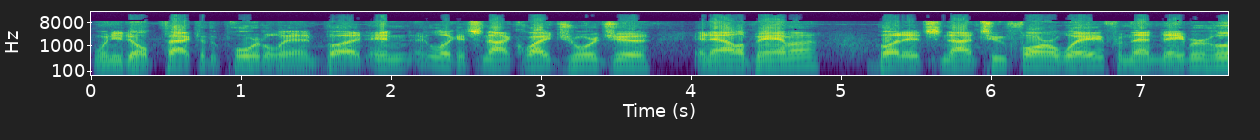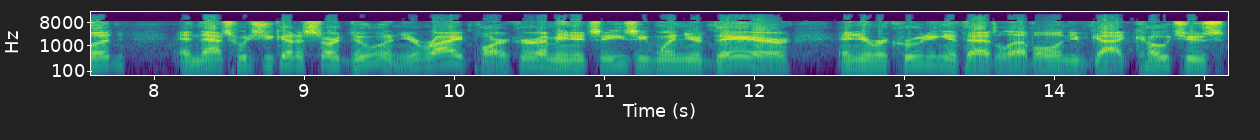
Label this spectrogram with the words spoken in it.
when you don't factor the portal in? But and look, it's not quite Georgia and Alabama, but it's not too far away from that neighborhood and that's what you got to start doing. You're right, Parker. I mean, it's easy when you're there and you're recruiting at that level, and you've got coaches.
